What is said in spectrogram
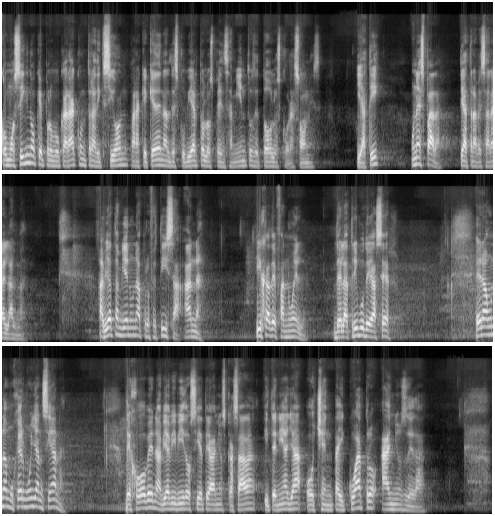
como signo que provocará contradicción para que queden al descubierto los pensamientos de todos los corazones. Y a ti, una espada te atravesará el alma. Había también una profetisa, Ana, hija de Fanuel, de la tribu de Aser. Era una mujer muy anciana. De joven había vivido siete años casada y tenía ya 84 años de edad.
